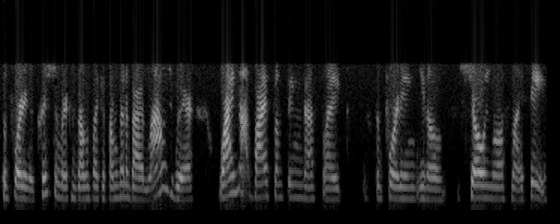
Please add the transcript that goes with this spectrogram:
supporting a Christian brand because I was like, if I'm going to buy loungewear, why not buy something that's like supporting, you know, showing off my face?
